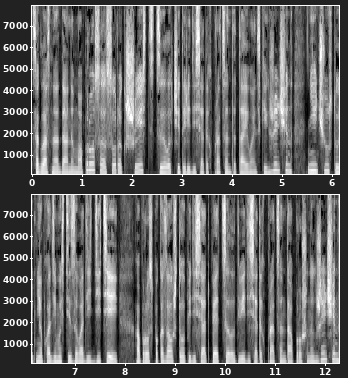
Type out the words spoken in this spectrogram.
Согласно данным опроса, 46,4% тайваньских женщин не чувствуют необходимости заводить детей. Опрос показал, что 55,2% опрошенных женщин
